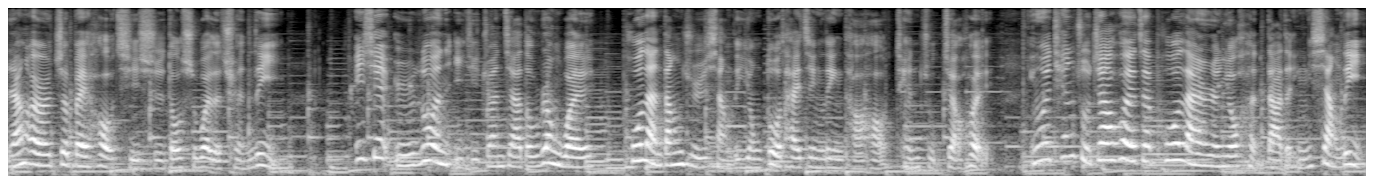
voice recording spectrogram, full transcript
然而，这背后其实都是为了权力。一些舆论以及专家都认为，波兰当局想利用堕胎禁令讨好天主教会，因为天主教会在波兰仍有很大的影响力，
